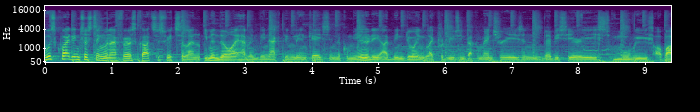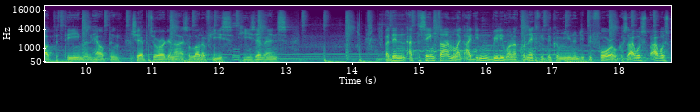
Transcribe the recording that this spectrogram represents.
was quite interesting when I first got to Switzerland. Even though I haven't been actively engaged in the community, I've been doing like producing documentaries and web series, movies about the theme and helping Jeb to organize a lot of his, his events. But then at the same time, like I didn't really want to connect with the community before because I was I was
